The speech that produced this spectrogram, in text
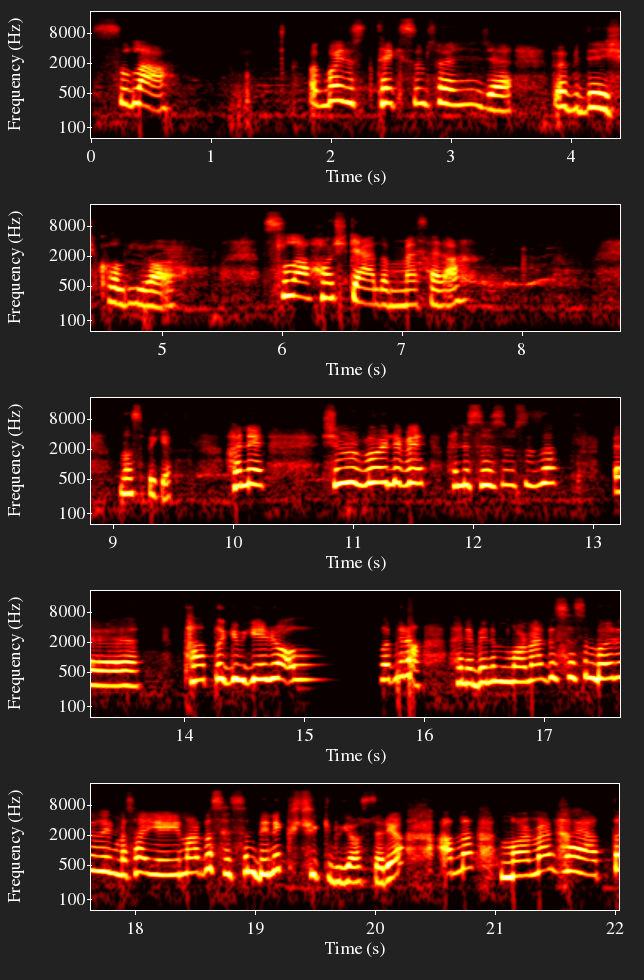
Sıla. Bak böyle tek isim söyleyince böyle bir değişik oluyor. Sıla hoş geldin mesela. Nasıl peki? Hani şimdi böyle bir hani sesim size e, tatlı gibi geliyor olabilir ama hani benim normalde sesim böyle değil. Mesela yayınlarda sesim beni küçük gibi gösteriyor. Ama normal hayatta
